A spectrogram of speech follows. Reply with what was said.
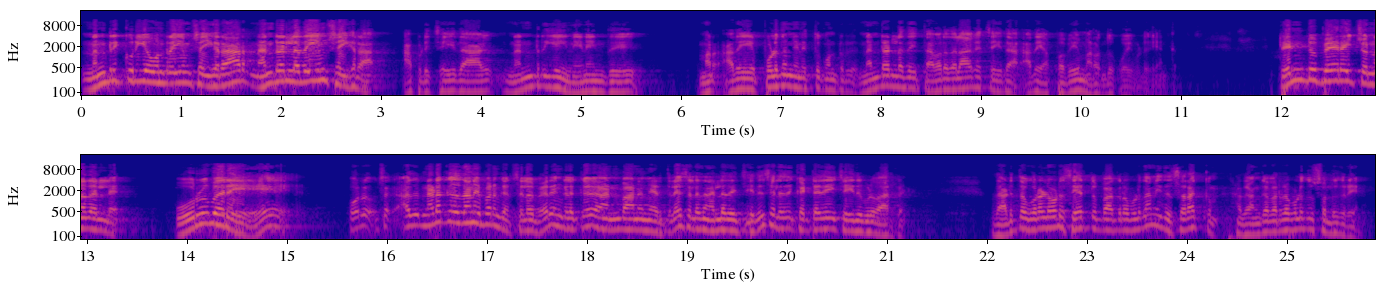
நன்றிக்குரிய ஒன்றையும் செய்கிறார் நன்றல்லதையும் செய்கிறார். அப்படி செய்தால் நன்றியை நினைந்து மற- அதை எப்பொழுதும் நினைத்துக் கொண்டு நன்றல்லதை தவறுதலாக செய்தார். அதை அப்பவே மறந்து போய்விடுகிறேன் ரெண்டு பேரை சொன்னதல்ல. ஒருவரே ஒரு அது நடக்குது தானே பாருங்க. சில பேர் எங்களுக்கு அன்பான நேரத்தில் சிலது நல்லதை செய்து சிலது கெட்டதை செய்து விடுவார்கள். அது அடுத்த குரலோடு சேர்த்து பார்க்கிற பொழுதுதான் இது சிறக்கும். அது அங்க வர்ற பொழுது சொல்லுகிறேன்.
